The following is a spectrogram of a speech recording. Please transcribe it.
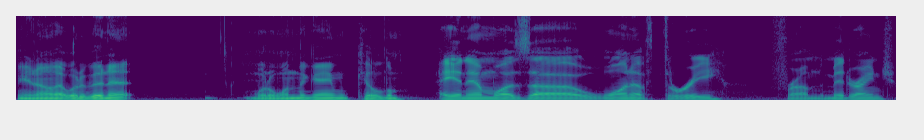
you know, that would have been it. Would have won the game, killed them. A and M was uh, one of three from the mid range.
